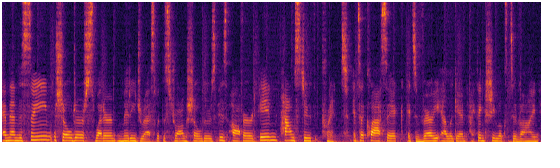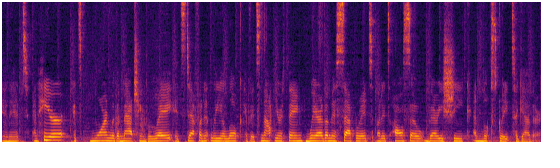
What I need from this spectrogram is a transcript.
And then the same shoulder sweater midi dress with the strong shoulders is offered in houndstooth print. It's a classic, it's very elegant. I think she looks divine in it. And here it's worn with a matching beret. It's definitely a look. If it's not your thing, wear them as separate, but it's also very chic and looks great together.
